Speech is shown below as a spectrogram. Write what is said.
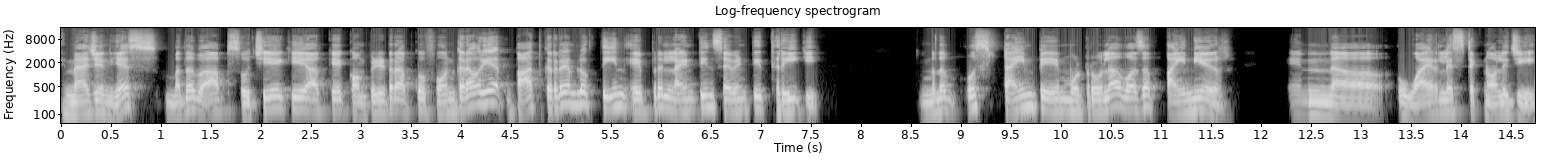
इमेजिन यस मतलब आप सोचिए कि आपके कॉम्पिटिटर आपको फ़ोन करा और ये बात कर रहे हैं हम लोग तीन अप्रैल 1973 की। मतलब उस टाइम पे Motorola was a pioneer in wireless technology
